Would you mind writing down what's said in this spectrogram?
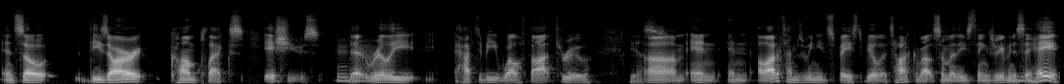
and so these are complex issues that Mm-hmm. really have to be well thought through. Yes. Um, and and a lot of times we need space to be able to talk about some of these things, or even to Mm-hmm. say, "Hey,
